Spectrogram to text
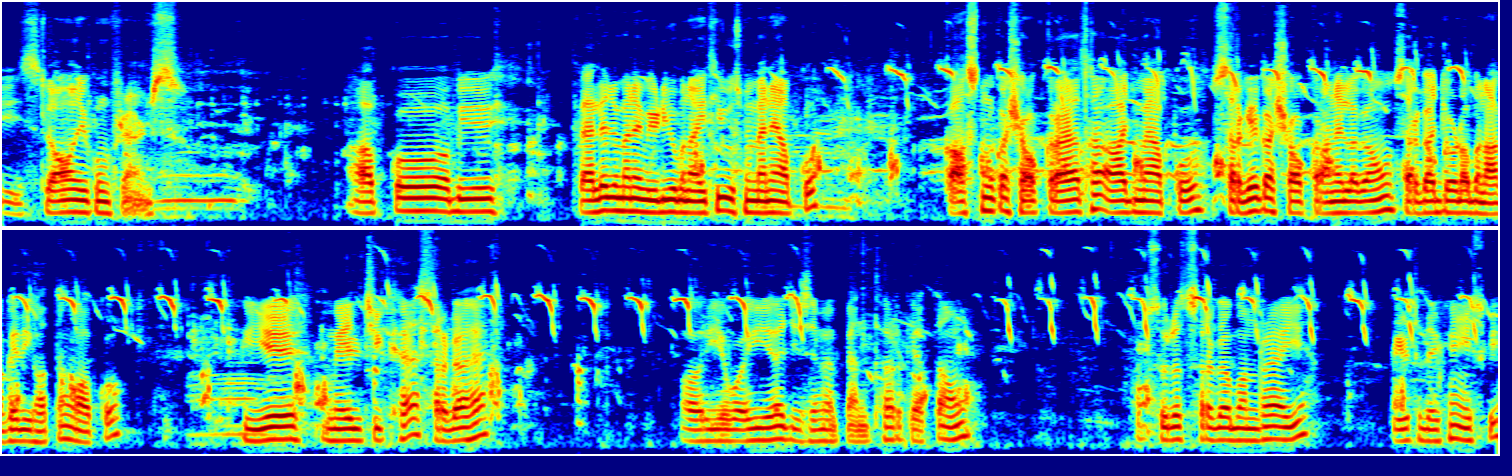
अलकुम फ्रेंड्स। आपको अभी पहले जो मैंने वीडियो बनाई थी, उसमें मैंने आपको कासनों का शौक़ कराया था। आज मैं आपको सरगे का शौक़ कराने लगा हूँ। सरगा जोड़ा बना के दिखाता हूँ आपको। ये मेल चिक है, सरगा है। और ये वही है जिसे मैं पैंथर कहता हूँ। खूबसूरत सरगा बन रहा है ये। पीठ देखें इसकी।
